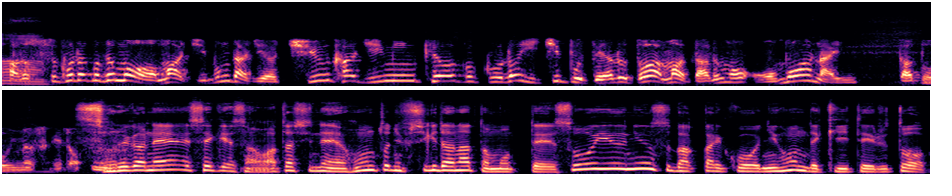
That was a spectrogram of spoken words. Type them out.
あの少なくとも、まあ、自分たちは中華人民共和国の一部であるとは、まあ、誰も思わないんだと思いますけど、それがね、関谷さん、私ね、本当に不思議だなと思って、そういうニュースばっかりこう日本で聞いていると、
